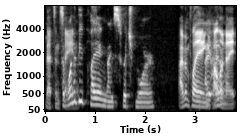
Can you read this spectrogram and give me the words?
That's insane. I want to be playing my Switch more. I've been playing I, Hollow Knight.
